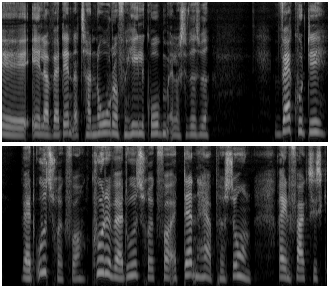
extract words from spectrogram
øh, eller være den, der tager noter for hele gruppen, eller så videre, hvad kunne det være et udtryk for? Kunne det være et udtryk for, at den her person rent faktisk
